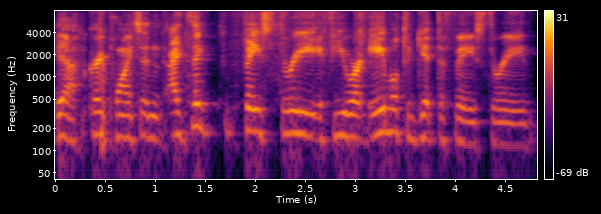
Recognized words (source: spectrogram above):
Yeah great points. And i think phase three if you are able to get to phase three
